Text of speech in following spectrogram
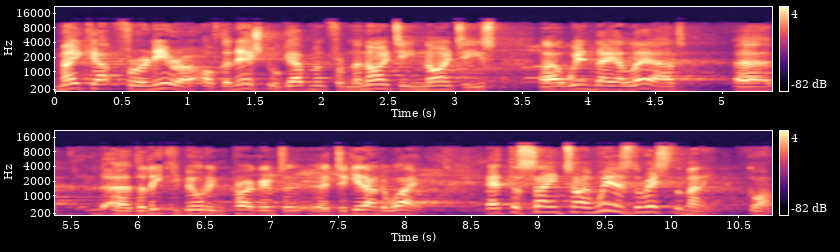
make up for an error of the national government from the 1990s uh, when they allowed uh, uh, the leaky building program to, uh, to get underway. At the same time, where's the rest of the money gone?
